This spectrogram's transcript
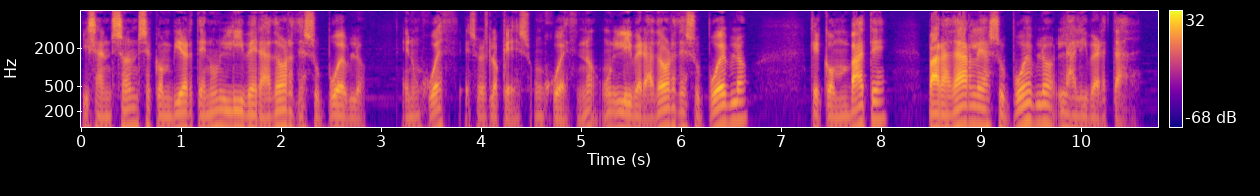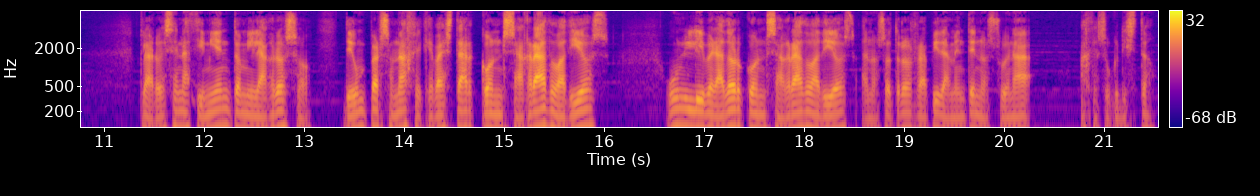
y Sansón se convierte en un liberador de su pueblo en un juez, eso es lo que es, un juez, ¿no? Un liberador de su pueblo que combate para darle a su pueblo la libertad. Claro, ese nacimiento milagroso de un personaje que va a estar consagrado a Dios, un liberador consagrado a Dios, a nosotros rápidamente nos suena a Jesucristo,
